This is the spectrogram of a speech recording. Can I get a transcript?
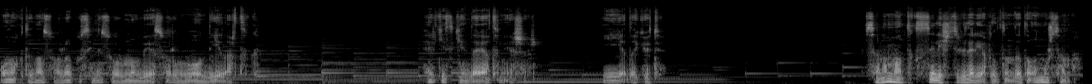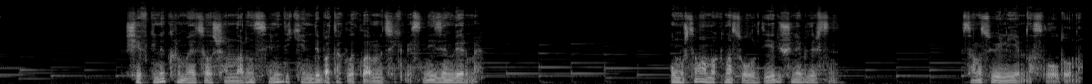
o noktadan sonra bu senin sorunun veya sorumluluğun değil artık. Herkes kendi hayatını yaşar. İyi ya da kötü. Sana mantıksız eleştiriler yapıldığında da umursama. Şefkini kırmaya çalışanların seni de kendi bataklıklarına çekmesine izin verme. Umursamamak nasıl olur diye düşünebilirsin. Sana söyleyeyim nasıl olduğunu.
